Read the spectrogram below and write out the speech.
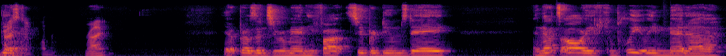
president one, right? yeah, President Superman. He fought Super Doomsday, and that's all a completely meta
